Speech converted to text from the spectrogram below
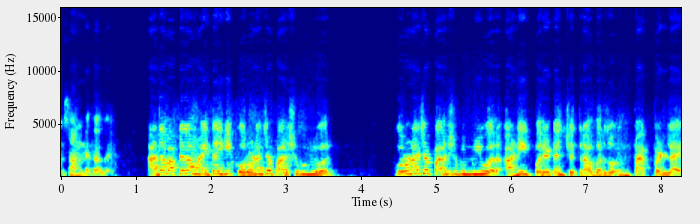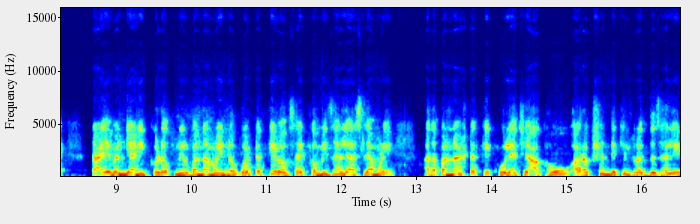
सांगण्यात आलंय. आता आपल्याला माहीत आहे की कोरोनाच्या पार्श्वभूमीवर कोरोनाच्या पार्श्वभूमीवर अनेक पर्यटन क्षेत्रावर जो इम्पॅक्ट पडलाय. टाळेबंदी आणि कडक निर्बंधामुळे नव्वद टक्के व्यवसाय कमी झाले असल्यामुळे आता पन्नास टक्के खोल्याचे आघाऊ आरक्षण देखील रद्द झाले.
